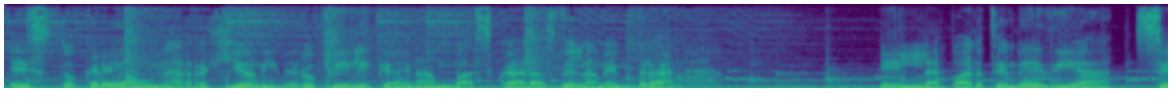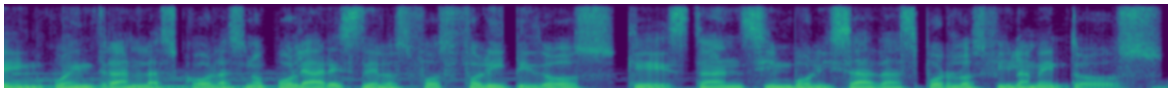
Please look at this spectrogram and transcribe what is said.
Esto crea una región hidrofílica en ambas caras de la membrana. En la parte media, se encuentran las colas no polares de los fosfolípidos, que están simbolizadas por los filamentos.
